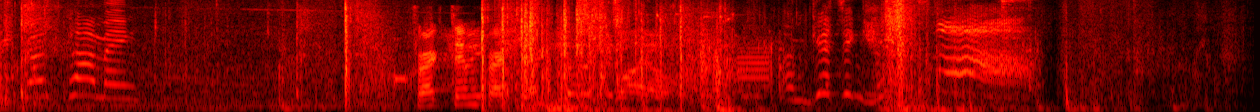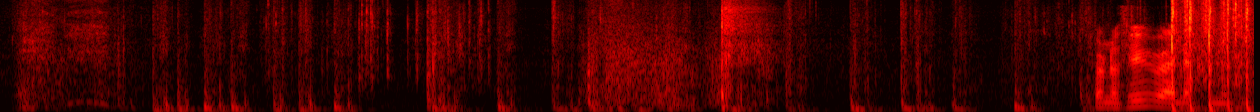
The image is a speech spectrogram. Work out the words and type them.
Recon coming. Cracked him, cracked him. I'm getting hit. Ah! Front of you, right in front of you.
